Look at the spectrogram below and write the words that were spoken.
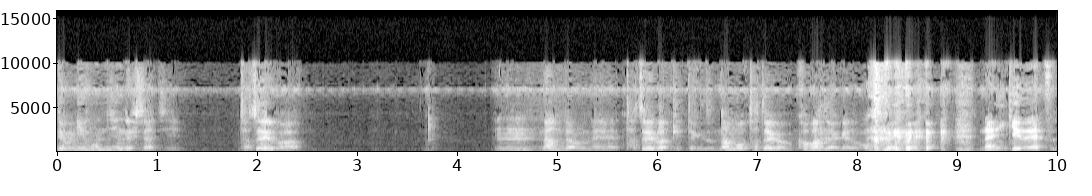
でも日本人の人たち例えばうんなんだろうね。例えばって言ったけど何も例えば浮かばんないけど 何系のやつ？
